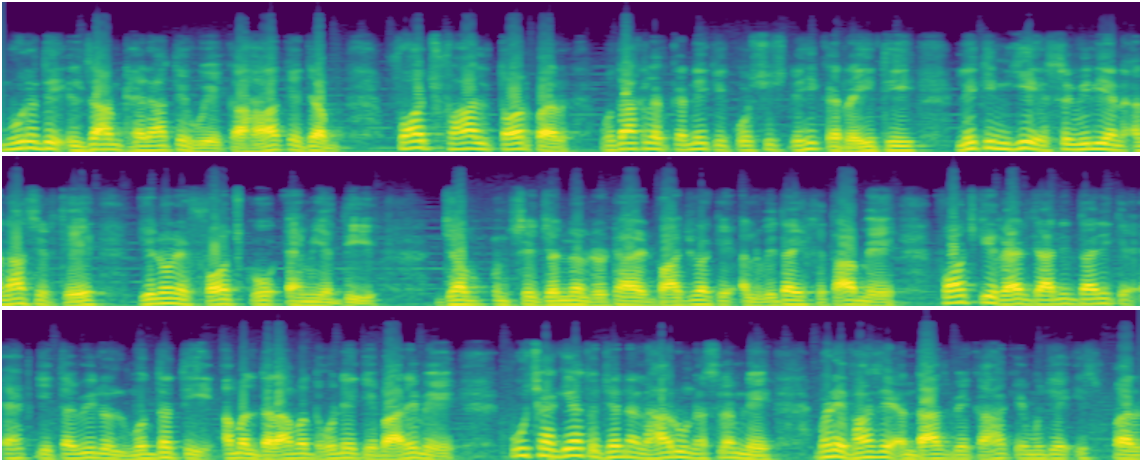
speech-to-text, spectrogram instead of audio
मूरद इल्ज़ाम ठहराते हुए कहा कि जब फ़ौज फ़ाल तौर पर मुदाखलत करने की कोशिश नहीं कर रही थी, लेकिन ये सिविलियन अनासर थे जिन्होंने फ़ौज को अहमियत दी। जब उनसे जनरल रिटायर्ड बाजवा के अलविदाई खिताब में फौज की गैर जानबदारी के अहद की तवील मुद्दती अमल दरामद होने के बारे में पूछा गया तो जनरल हारून असलम ने बड़े वाज अंदाज में कहा कि मुझे इस पर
